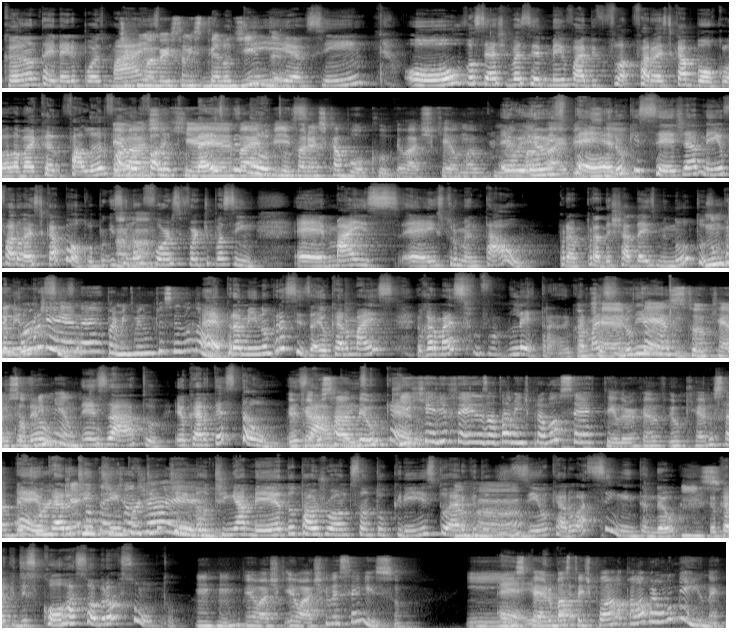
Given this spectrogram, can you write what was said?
canta e daí depois mais. Tipo uma versão estendida. melodia, assim. Ou você acha que vai ser meio vibe faroeste caboclo? Ela vai can- falando, Eu falando, acho falando que 10 é minutos. vibe faroeste caboclo. Eu acho que é uma, uma Eu, eu vibe, espero assim. que seja meio faroeste caboclo, porque se não Aham. for, se for tipo assim, é, mais é, instrumental, pra, pra deixar 10 minutos, Não pra tem porquê, né? Pra mim também não precisa, não. É, pra mim não precisa. Eu quero mais, eu quero mais letra, eu quero eu mais quero texto, eu quero entendeu? sofrimento. Exato. Eu quero textão. Eu Exato, quero é saber isso o que, quero. que ele fez exatamente pra você, Taylor. Eu quero, eu quero saber É, por eu quero que, tenho que por ele. Não tinha medo, tal João de Santo Cristo, era o que todos diziam, eu quero assim, entendeu? Isso. Eu quero que discorra sobre o assunto. Uhum, eu, acho, que- eu acho que vai ser isso. E É, espero bastante pala- palavrão no meio, né?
